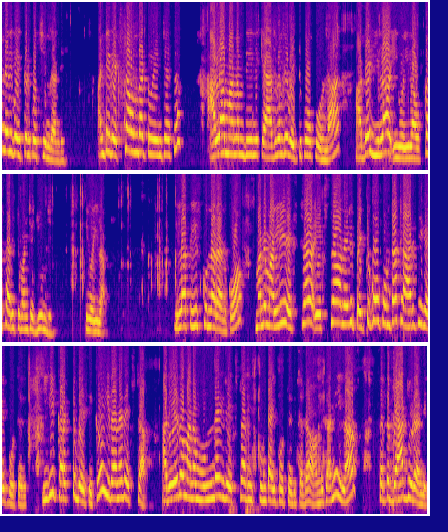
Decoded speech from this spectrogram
అనేది ఇగో ఇక్కడికి వచ్చిందండి. అంటే ఇది ఎక్స్ట్రా ఉందా టూ ఇంచెస్? అలా మనం దీన్ని క్యాజువల్గా పెట్టుకోకుండా అదే ఇలా ఇగో ఇలా ఒక్కసారి ఇటు మంచిగా జూమ్ చేయి. ఇగో ఇలా. ఇలా తీసుకున్నారనుకో మనం మళ్ళీ ఎక్స్ట్రా ఎక్స్ట్రా అనేది పెట్టుకోకుండా క్లారిటీగా అయిపోతుంది. ఇది కరెక్ట్ బేసిక్ ఇది అనేది ఎక్స్ట్రా. అదేదో మనం ముందే ఇది ఎక్స్ట్రా తీసుకుంటే అయిపోతుంది కదా అందుకని ఇలా తర్వాత బ్యాక్ చూడండి.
